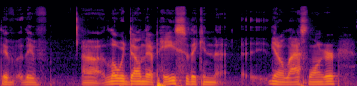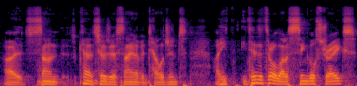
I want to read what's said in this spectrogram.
they've they've uh, lowered down their pace so they can, you know, last longer. Uh, it sound it kind of shows you a sign of intelligence. Uh, he he tends to throw a lot of single strikes,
